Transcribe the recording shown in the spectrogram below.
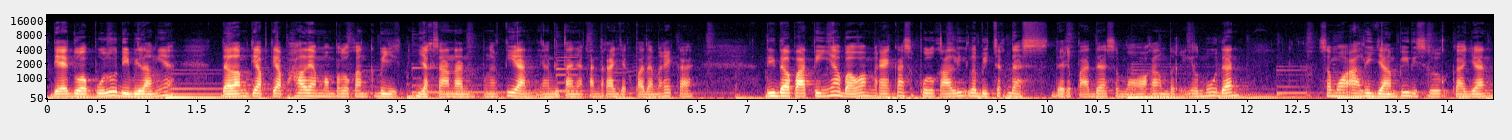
Di ayat 20 dibilangnya, dalam tiap-tiap hal yang memerlukan kebijaksanaan pengertian yang ditanyakan raja kepada mereka, didapatinya bahwa mereka 10 kali lebih cerdas daripada semua orang berilmu dan semua ahli jampi di seluruh kerajaan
